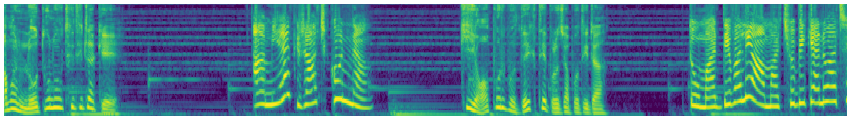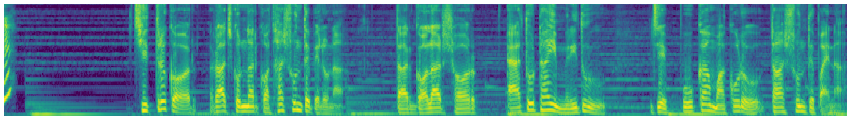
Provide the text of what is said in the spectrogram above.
আমার নতুন অতিথিটাকে আমি এক রাজকন্যা। কি অপূর্ব দেখতে প্রজাপতিটা। তোমার দেওয়ালে আমার ছবি কেন আছে? চিত্রকর রাজকন্যার কথা শুনতে পেল না। তার গলার স্বর এতটাই মৃদু যে পোকা মাকড়ও তা শুনতে পায় না।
